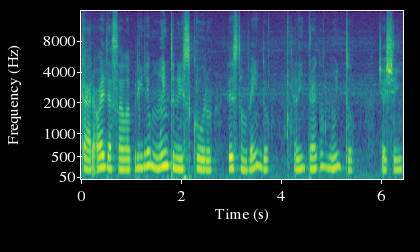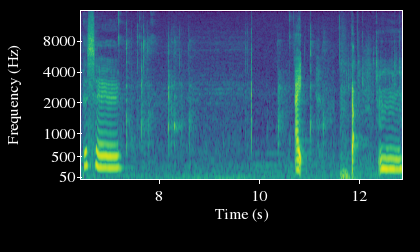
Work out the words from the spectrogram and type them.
Cara, olha essa, ela brilha muito no escuro. Vocês estão vendo? Ela entrega muito. Já achei um PC. Aí. Tá. Hum,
